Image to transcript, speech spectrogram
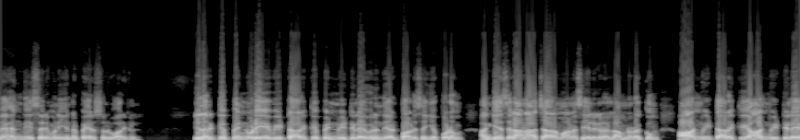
மெஹந்தி செரிமனி என்று பெயர் சொல்வார்கள். இதற்கு பெண்ணுடைய வீட்டாருக்கு பெண் வீட்டிலே விருந்து ஏற்பாடு செய்யப்படும். அங்கே சில அனாச்சாரமான செயல்கள் எல்லாம் நடக்கும். ஆண் வீட்டாருக்கு ஆண் வீட்டிலே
